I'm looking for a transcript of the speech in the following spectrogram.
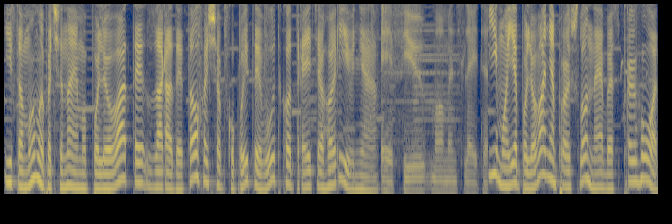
І тому ми починаємо полювати заради того, щоб купити вудку третього рівня. A few moments later. І моє полювання пройшло не без пригод.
